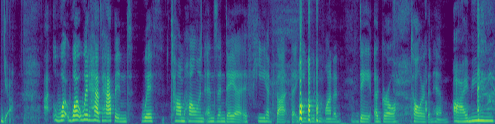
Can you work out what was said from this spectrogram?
yeah. What what would have happened with Tom Holland and Zendaya if he had thought that he wouldn't want to date a girl taller than him? I mean,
